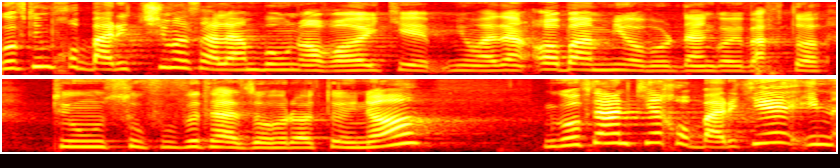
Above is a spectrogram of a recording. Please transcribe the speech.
گفتیم خب برای چی مثلا به اون آقاهایی که میومدن آبم می آوردن گاهی وقتا توی اون صفوف تظاهرات و اینا؟ می‌گفتن که خب برای که این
